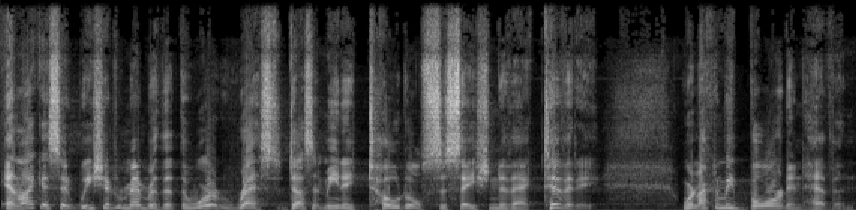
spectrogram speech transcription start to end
And like I said, we should remember that the word rest doesn't mean a total cessation of activity. We're not going to be bored in heaven.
